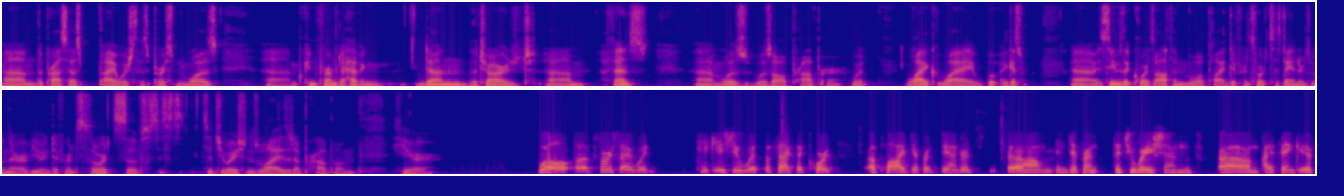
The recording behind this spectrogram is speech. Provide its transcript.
um, the process by which this person was um, confirmed to having done the charged um, offense um, was was all proper. What, why? Why? I guess uh, it seems that courts often will apply different sorts of standards when they're reviewing different sorts of s- situations. Why is it a problem here? Well, uh, first, I would take issue with the fact that courts apply different standards um, in different situations. Um, I think if,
